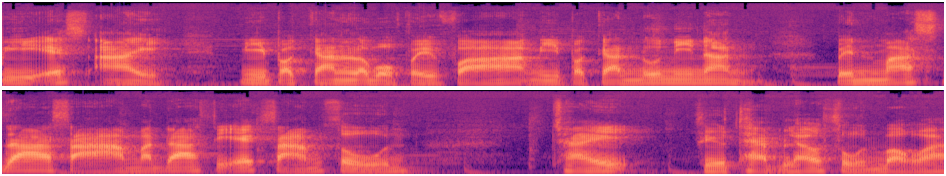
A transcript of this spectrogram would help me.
BSI มีประกันระบบไฟฟ้า มีประกันนู่นนี่นั่น เป็น Mazda 3 Mazda CX 3 0ใช้ฟิลแท็บแล้วศูนย์บอกว่า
